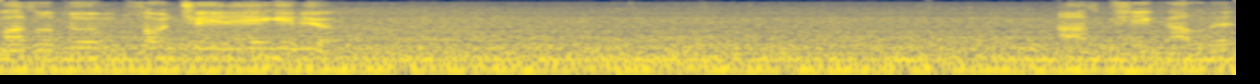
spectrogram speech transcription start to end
Mazotum son çeyreğe geliyor. Az bir şey kaldı.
